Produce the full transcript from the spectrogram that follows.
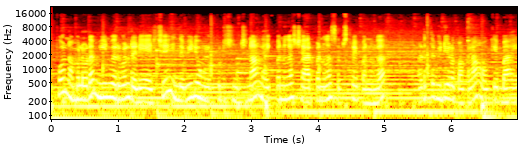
இப்போது நம்மளோட மீன் வறுவல் ரெடி ஆயிடுச்சு. இந்த வீடியோ உங்களுக்கு பிடிச்சிருந்துச்சுன்னா லைக் பண்ணுங்கள் ஷேர் பண்ணுங்கள் சப்ஸ்கிரைப் பண்ணுங்கள் அடுத்த வீடியோவில் பார்க்கலாம். ஓகே பாய்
